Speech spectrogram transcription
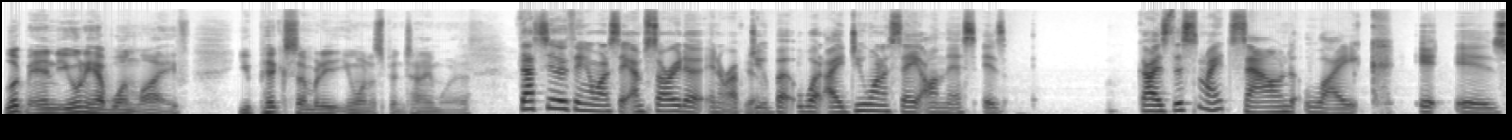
Look, man, you only have one life. You pick somebody that you want to spend time with. That's the other thing I want to say. I'm sorry to interrupt you, but what I do want to say on this is, guys, this might sound like it is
